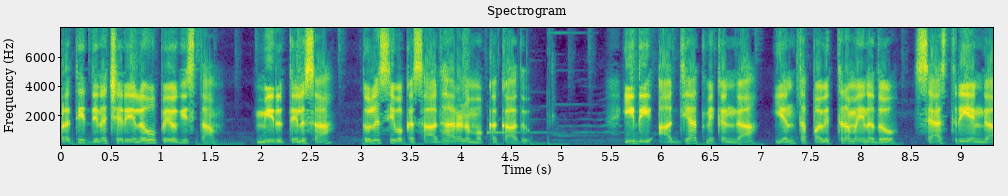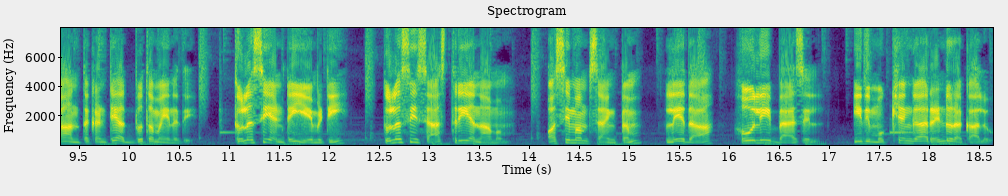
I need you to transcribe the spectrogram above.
ప్రతి దినచర్యలో ఉపయోగిస్తాం. మీరు తెలుసా? తులసి ఒక సాధారణ మొక్క కాదు. ఇది ఆధ్యాత్మికంగా ఎంత పవిత్రమైనదో శాస్త్రీయంగా అంతకంటే అద్భుతమైనది. తులసి అంటే ఏమిటి? తులసి శాస్త్రీయ నామం అసిమం శాంక్టం లేదా హోలీ బాజిల్ ఇది ముఖ్యంగా రెండు రకాలు.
